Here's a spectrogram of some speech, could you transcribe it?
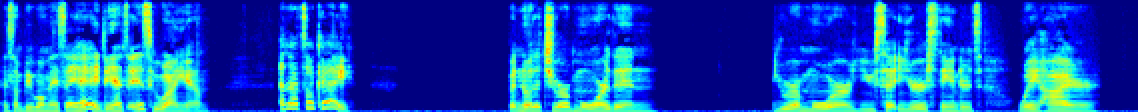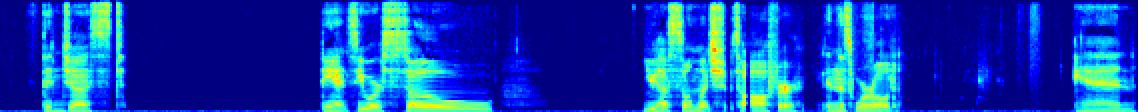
And some people may say, hey, dance is who I am. And that's okay. But know that you are more than you are more, you set your standards way higher than just dance. You are so, you have so much to offer in this world. And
